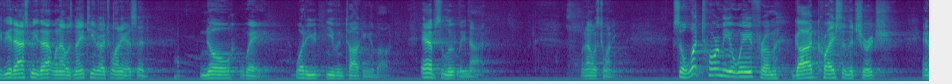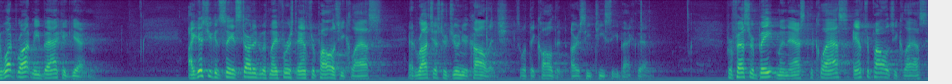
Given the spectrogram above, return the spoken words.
If you had asked me that when I was 19 or 20, I said, no way. What are you even talking about? Absolutely not when I was 20. So, what tore me away from God, Christ, and the church, and what brought me back again? I guess you could say it started with my first anthropology class at Rochester Junior College. That's what they called it, RCTC back then. Professor Bateman asked the class, anthropology class,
